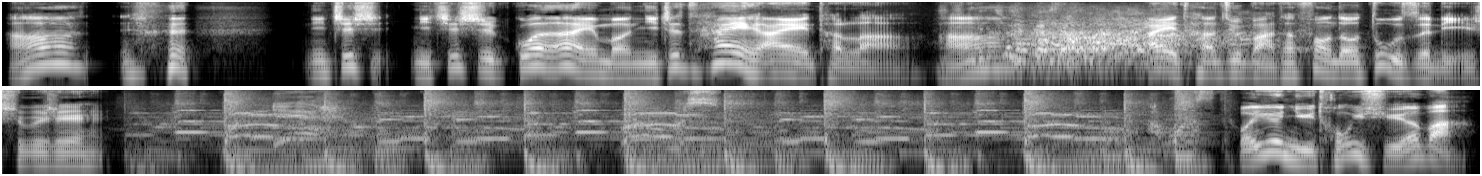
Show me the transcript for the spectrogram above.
啊，你这是你这是关爱吗？你这太爱他了啊！爱他就把他放到肚子里，是不是？我一个女同学吧，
